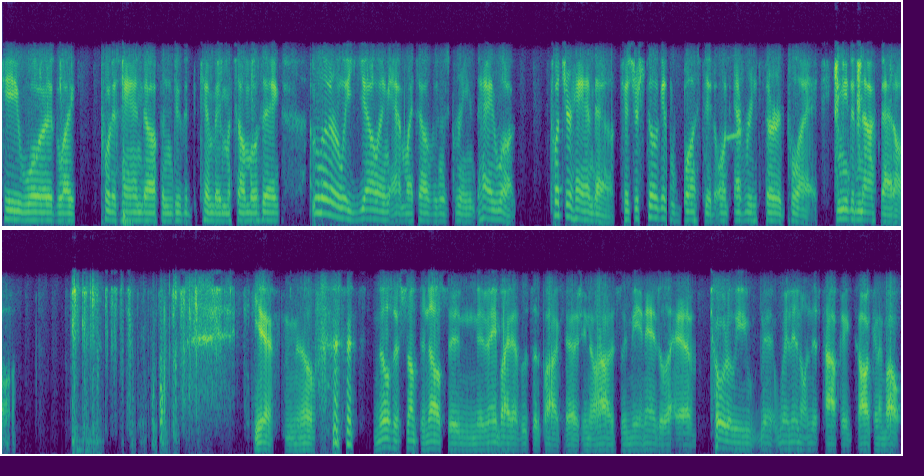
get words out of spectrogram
he would like put his hand up and do the Kembe Mutombo thing. I'm literally yelling at my television screen, "Hey, look, put your hand down because you're still getting busted on every third play. You need to knock that off." Yeah, Mills. Mills is something else, and if anybody that's listened to the podcast, you know, obviously me and Angela have totally went in on this topic, talking about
